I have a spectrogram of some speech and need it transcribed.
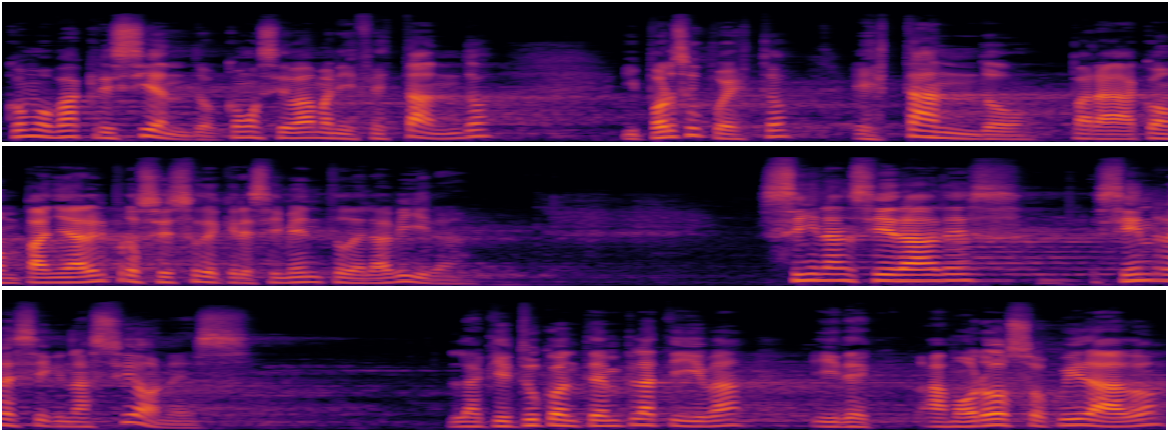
cómo va creciendo, cómo se va manifestando y por supuesto estando para acompañar el proceso de crecimiento de la vida, sin ansiedades, sin resignaciones. La actitud contemplativa y de amoroso cuidado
